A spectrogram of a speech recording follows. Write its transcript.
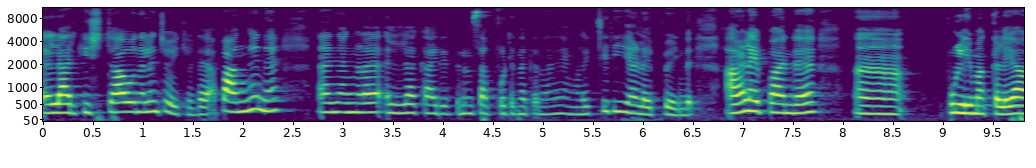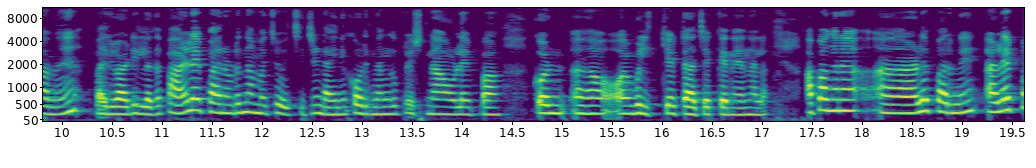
എല്ലാവർക്കും ഇഷ്ടമാവോ എന്നെല്ലാം ചോദിക്കണ്ടേ? അപ്പം അങ്ങനെ ഞങ്ങളെ എല്ലാ കാര്യത്തിനും സപ്പോർട്ട് നിൽക്കുന്നത് ഞങ്ങളെ ഇച്ചിരി ആളെപ്പുണ്ട് ആളെപ്പാന്റെ പുള്ളി മക്കളെയാണ് പരിപാടി ഉള്ളത് അപ്പോൾ ആളെപ്പാനോട് നമ്മൾ ചോദിച്ചിട്ടുണ്ട് അതിന് കൊടുന്നെങ്കിൽ പ്രശ്നമാവളെപ്പാ കൊ വിളിക്കട്ട ചെക്കനെ എന്നല്ല. അപ്പം അങ്ങനെ ആളെ പറഞ്ഞ് ആളെപ്പ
